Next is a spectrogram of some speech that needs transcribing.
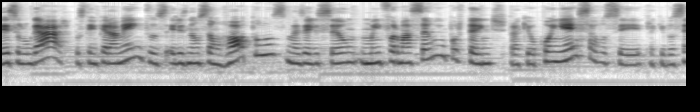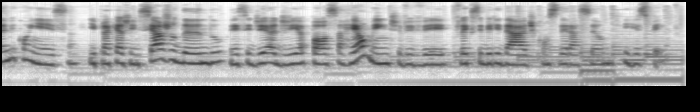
desse lugar, os temperamentos, eles não são rótulos, mas eles são uma informação importante para que eu conheça você, para que você me conheça e para que a gente se ajudando nesse dia a dia possa realmente viver flexibilidade, consideração e respeito.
